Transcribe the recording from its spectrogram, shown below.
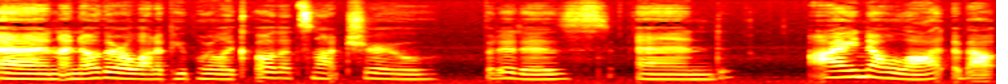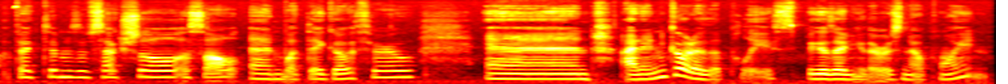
And I know there are a lot of people who are like, oh, that's not true, but it is. And I know a lot about victims of sexual assault and what they go through. And I didn't go to the police because I knew there was no point.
